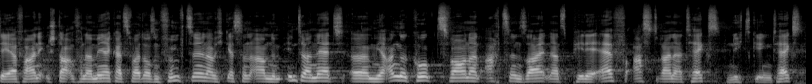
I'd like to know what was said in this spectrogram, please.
der Vereinigten Staaten von Amerika 2015, habe ich gestern Abend im Internet äh, mir angeguckt, 218 Seiten als PDF, astreiner Text, nichts gegen Text,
